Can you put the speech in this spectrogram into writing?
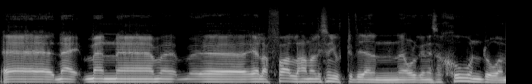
Eh, nej men eh, eh, i alla fall han har liksom gjort det via en organisation då, en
